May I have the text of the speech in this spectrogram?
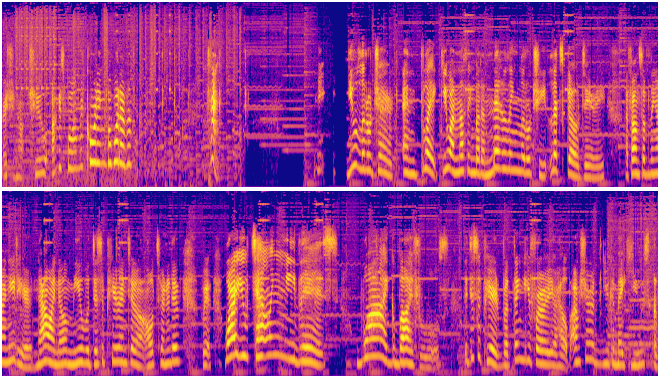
I should not chew ice while I'm recording, but whatever. Hmm. You little jerk! And Blake, you are nothing but a meddling little cheat. Let's go, dearie. I found something I need here. Now I know Mew will disappear into an alternative. Why are you telling me this? Why? Goodbye, fools. They disappeared, but thank you for your help. I'm sure you can make use of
